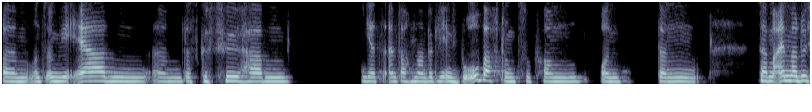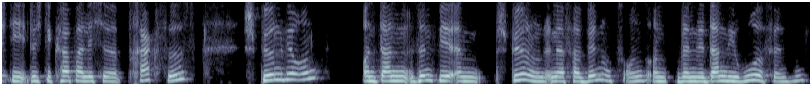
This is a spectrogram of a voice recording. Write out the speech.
ähm, uns irgendwie erden, ähm, das Gefühl haben, jetzt einfach mal wirklich in die Beobachtung zu kommen und dann sagen einmal durch die, durch die körperliche Praxis spüren wir uns und dann sind wir im Spüren und in der Verbindung zu uns und wenn wir dann die Ruhe finden,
